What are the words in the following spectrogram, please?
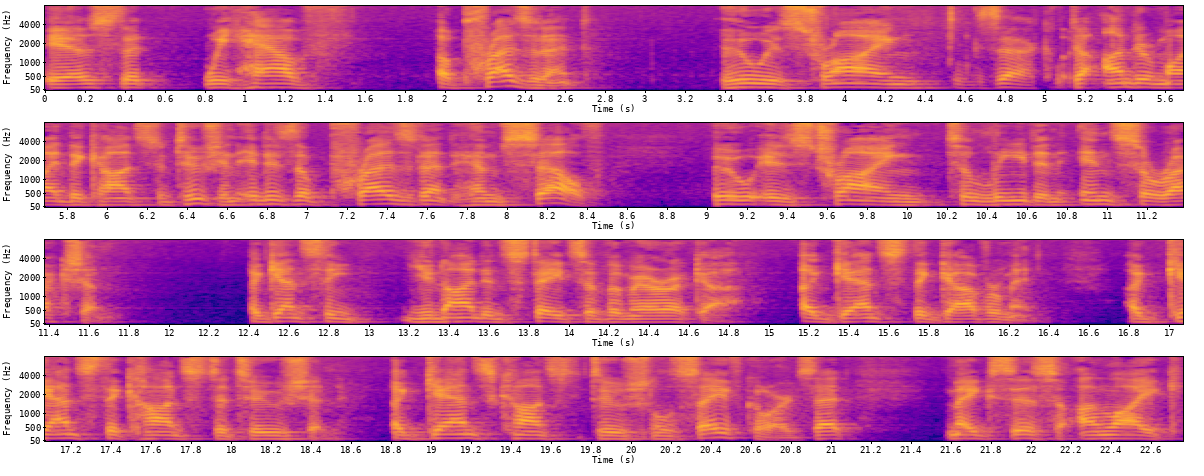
is that we have a president who is trying exactly to undermine the Constitution. It is the president himself who is trying to lead an insurrection against the United States of America, against the government, against the Constitution, against constitutional safeguards. That makes this unlike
